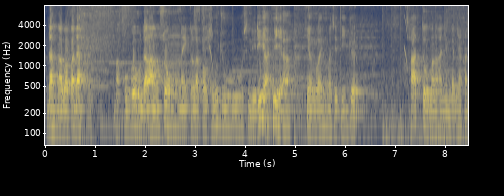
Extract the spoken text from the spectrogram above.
dah nggak apa-apa dah. Bakugo udah langsung naik ke level 7 sendirian dia. Yang lain masih tiga. Satu malah hanya banyak kan.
